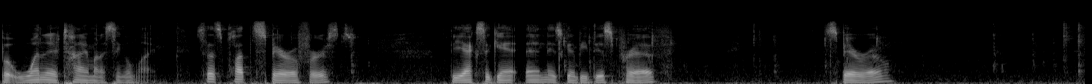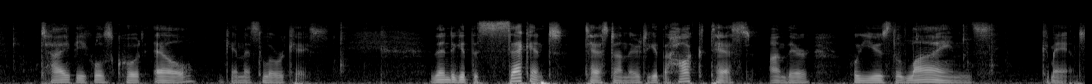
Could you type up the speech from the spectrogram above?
but one at a time on a single line. So let's plot the sparrow first. The x again is going to be disprev, sparrow, type equals quote L, again that's lowercase. And then to get the second test on there, to get the hawk test on there, we'll use the lines command.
